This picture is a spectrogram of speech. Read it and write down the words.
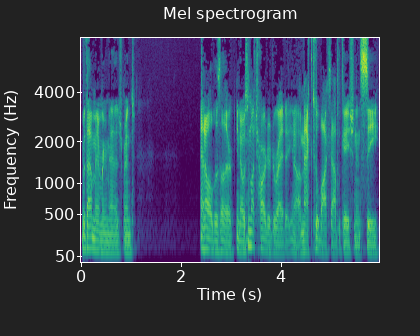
without memory management and all those other, you know, it was much harder to write a, you know, a Mac toolbox application in C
